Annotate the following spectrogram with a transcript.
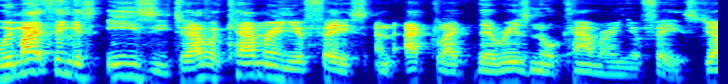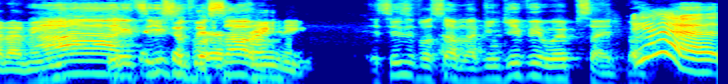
we might think it's easy to have a camera in your face and act like there is no camera in your face do you know what i mean ah, It it's easy for some. training It's easy for some. I can give you a website, but Yeah,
